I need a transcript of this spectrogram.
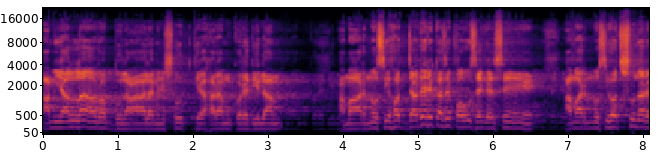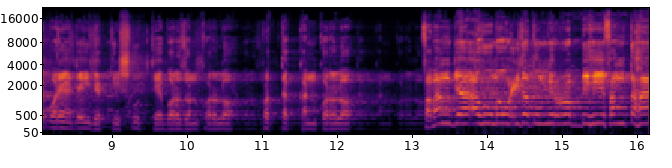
আমি আল্লাহ রব্বুল আলমিন সুদকে হারাম করে দিলাম আমার নসিহত যাদের কাছে পৌঁছে গেছে আমার নসিহত শোনার পরে যেই ব্যক্তি সুদকে বর্জন করলো প্রত্যাখ্যান করলো ফামান জাআহু মাউইযাতুম মির রাব্বিহি ফান্তাহা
